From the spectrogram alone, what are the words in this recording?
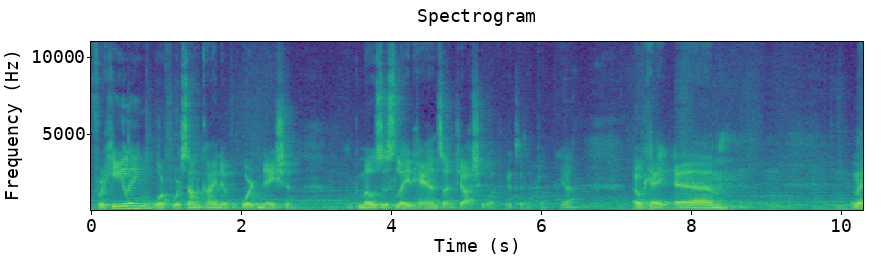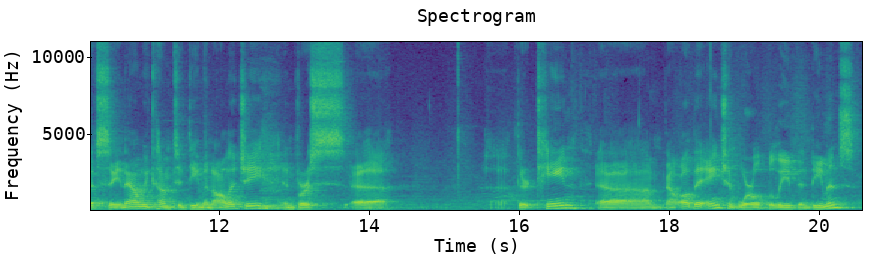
for healing or for some kind of ordination. Moses laid hands on Joshua, for example. Yeah. Okay. Um, let's see. Now we come to demonology in verse uh, 13. Um, now, oh, the ancient world believed in demons,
